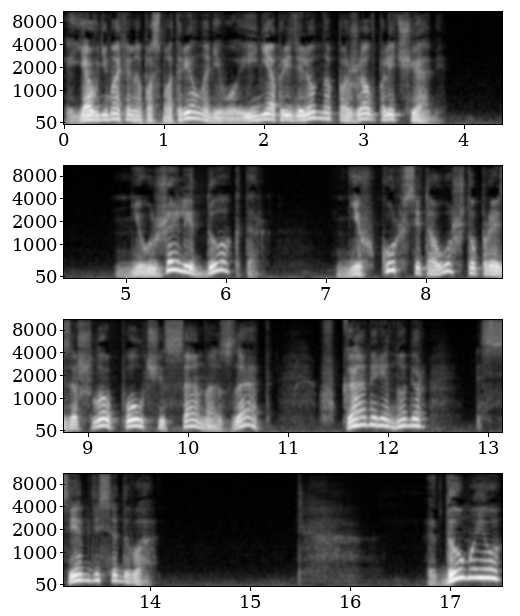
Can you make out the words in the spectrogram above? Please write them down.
Я внимательно посмотрел на него и неопределенно пожал плечами. Неужели доктор не в курсе того, что произошло полчаса назад в камере номер 72? Думаю,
